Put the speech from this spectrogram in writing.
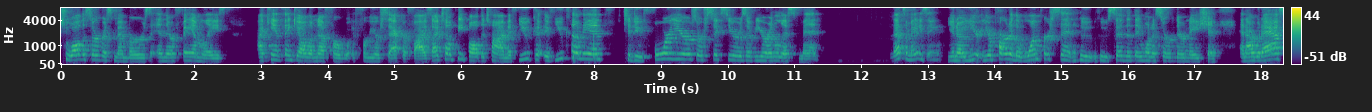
to all the service members and their families, I can't thank y'all enough for for your sacrifice. I tell people all the time, if you if you come in to do four years or six years of your enlistment, that's amazing. You know, you're you're part of the one percent who who said that they want to serve their nation. And I would ask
